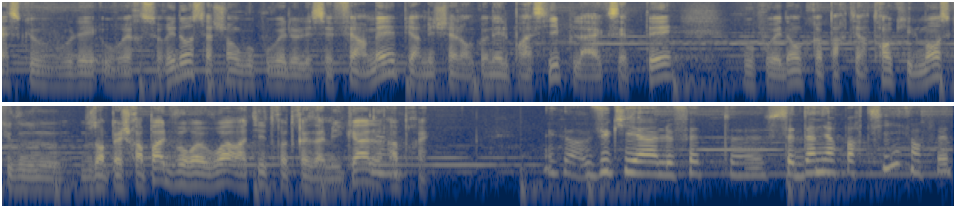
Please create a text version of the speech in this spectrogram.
Est-ce que vous voulez ouvrir ce rideau, sachant que vous pouvez le laisser fermé Pierre-Michel en connaît le principe, l'a accepté. Vous pouvez donc repartir tranquillement, ce qui ne vous, empêchera pas de vous revoir à titre très amical après. D'accord. Vu qu'il y a le fait, euh, cette dernière partie en fait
